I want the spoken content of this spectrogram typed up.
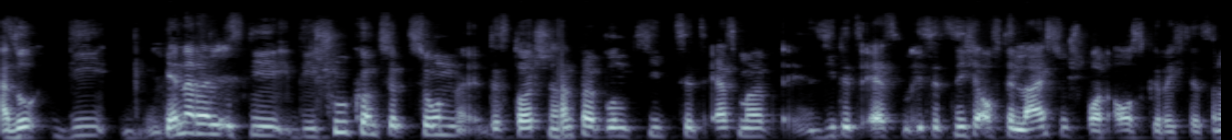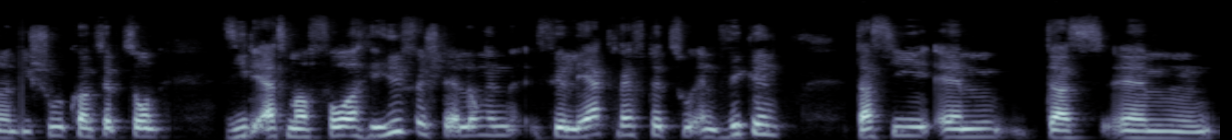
also die generell ist die die Schulkonzeption des Deutschen Handballbunds sieht jetzt erstmal sieht jetzt erst ist jetzt nicht auf den Leistungssport ausgerichtet, sondern die Schulkonzeption sieht erstmal vor Hilfestellungen für Lehrkräfte zu entwickeln, dass sie ähm, dass ähm,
